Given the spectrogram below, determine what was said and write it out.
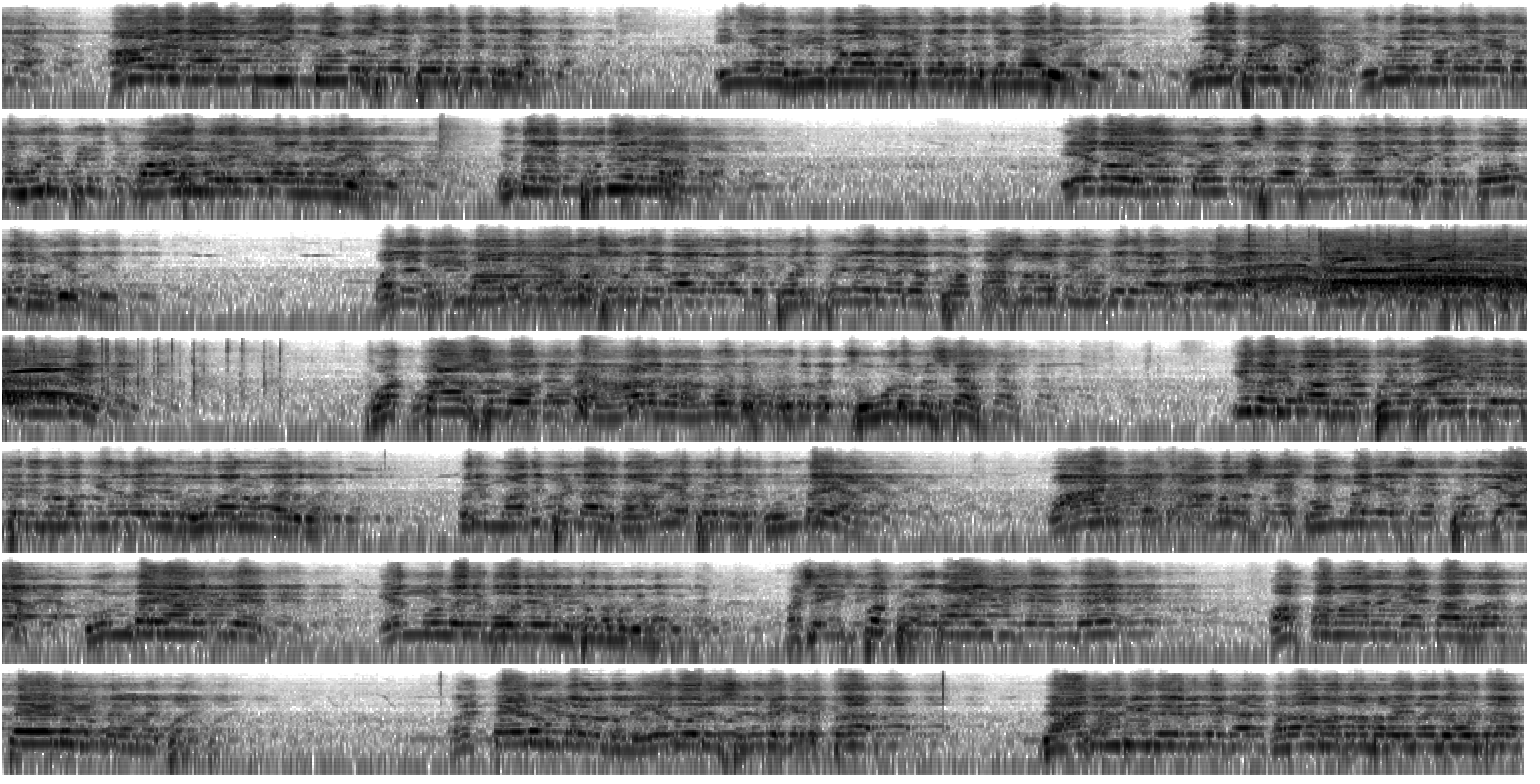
ആയ കാലത്ത് യൂത്ത് കോൺഗ്രസിനെ പേടിച്ചിട്ടില്ല. ഇങ്ങനെ വീരവാദം അടിക്കാതിന്റെ ചങ്ങാതി. ഇന്നലെ പറയുക ഇതുവരെ നമ്മൾ കേട്ടത് ഊരിപ്പിടിച്ച് വാളും കളിയിലൂടെ വന്ന കഥയാ. ഇന്നലെ പുതിയൊരു കഥ. ഏതോ യൂത്ത് കോൺഗ്രസ്സുകാരൻ അങ്ങാടിയിൽ വെച്ച് തോക്ക് ചൂണ്ടിയത്. വല്ല ദീപാവലി ആഘോഷത്തിന്റെ ഭാഗമായിട്ട് പൊടിപ്പിള്ളേര് വല്ല പൊട്ടാസ് തോക്ക് ചൂണ്ടിയത് പറയുന്നതെങ്കിൽ പൊട്ടാസ് തോക്കൊക്കെ ആളുകൾ അങ്ങോട്ടും ഇങ്ങോട്ടൊക്കെ ചൂട് മിസ്റ്റർ ഇതൊരുമാതിരി പിണറായി വിജയനെ പറ്റി നമുക്ക് ഇതുവരെ ഒരു ബഹുമാനം ഉണ്ടായിരുന്നു. ഒരു മതിപ്പുണ്ടായിരുന്നു. അറിയപ്പെടുന്ന ഒരു ഗുണ്ടയാണ്. വാരിക്കൽ രാമകൃഷ്ണനെ കൊന്ന കേസിലെ പ്രതിയായ ഗുണ്ടയാണ് വിജയൻ എന്നുള്ള ഒരു ബോധ്യമെങ്കിലും ഇപ്പൊ നമുക്കുണ്ടാകും. പക്ഷെ ഇപ്പൊ പിണറായി വിജയന്റെ വർത്തമാനം കേട്ട റിട്ടയർഡ് ഗുണ്ടകളെ പോലെ. റിട്ടയർഡ് ഗുണ്ടകളുണ്ടല്ലോ. ഏതോ ഒരു സിനിമയ്ക്കകത്ത് രാജൻ പി ദേവിന്റെ കഥാപാത്രം പറയുന്നതിന്റെ കൂട്ട്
